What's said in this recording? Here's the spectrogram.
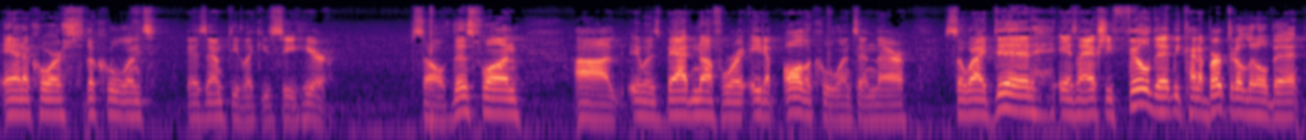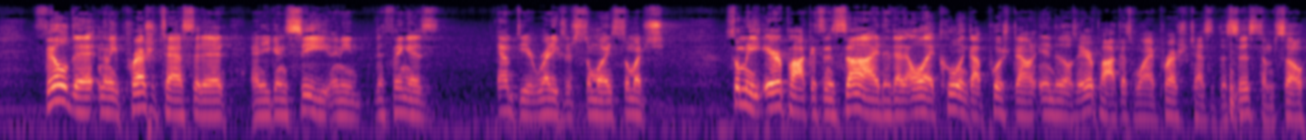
And of course, the coolant is empty like you see here. So this one, uh, it was bad enough where it ate up all the coolant in there. So what I did is I actually filled it. We kind of burped it a little bit, filled it, and then we pressure tested it. And you can see, I mean, the thing is empty already because there's so much, so much, so many air pockets inside that all that coolant got pushed down into those air pockets when I pressure tested the system. So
